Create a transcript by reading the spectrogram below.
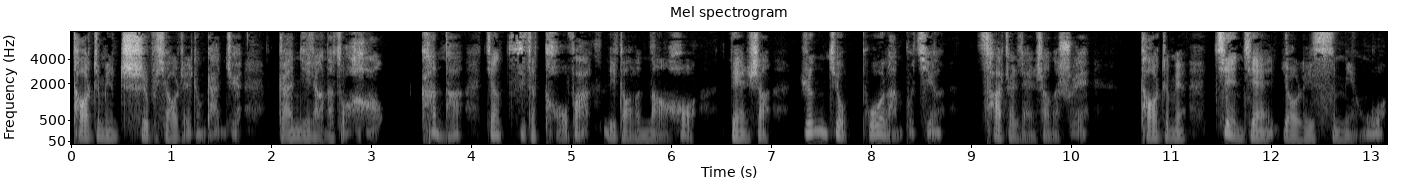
陶志明吃不消这种感觉，赶紧让他坐好。看他将自己的头发理到了脑后，脸上仍旧波澜不惊，擦着脸上的水，陶志明渐渐有了一丝明悟。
